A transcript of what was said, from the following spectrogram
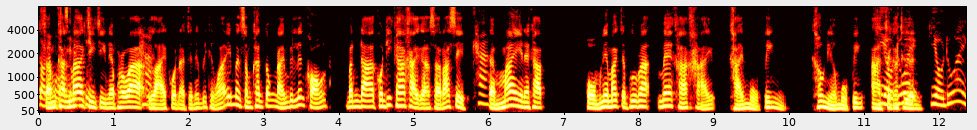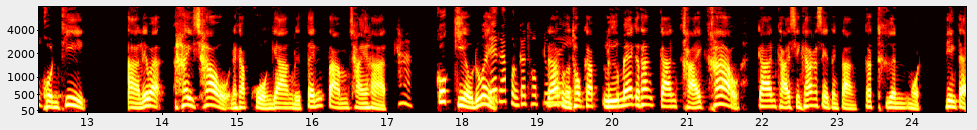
ต่อระบบสำคัญมากเศจษฐ ริงๆนะเพราะว่าค่ะ หลายคนอาจจะนึกไปถึงว่าเอ๊ะมันสำคัญตรงไหนเป็นเรื่องของบรรดาคนที่ค้าขายกับสหรัฐสิค่ะ แต่ไม่นะครับ ผมเนี่ยมักจะพูดว่าแม่ค้าขายขายหมูปิ้งข้าวเหนียวหมูปิ้งอาจเกี่ยจะวกระด้เทืวยอนเกี่ยวด้วย คนที่อ่าเรียกว่าให้เช่านะครับห่วงยางหรือเต็นท์ตามชายหาด ค่ะ ก็เกี่ยวด้วยได้รับผลกระทบด้วยได้รับผลกระทบครับหรือแม้กระทั่งการขายข้าว การขายสินค้าเกษตรต่างๆกระเทือนหมดพียงแต่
